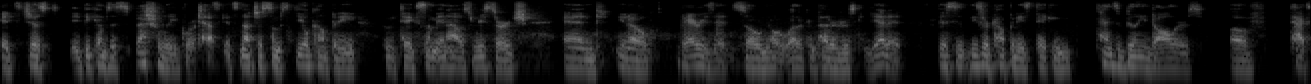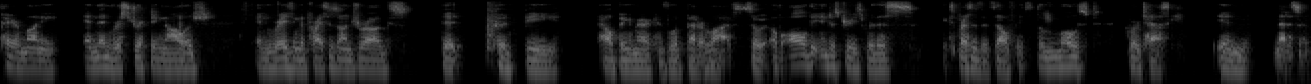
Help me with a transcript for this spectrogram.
It's just, it becomes especially grotesque. It's not just some steel company who takes some in-house research and, you know, buries it so no other competitors can get it. This is, these are companies taking tens of billion dollars of taxpayer money and then restricting knowledge and raising the prices on drugs that could be helping Americans live better lives. So, of all the industries where this expresses itself, it's the most grotesque in medicine.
